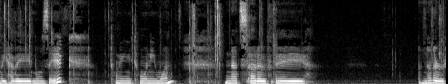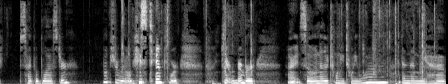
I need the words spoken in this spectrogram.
we have a Mosaic 2021, and that's out of a another type of blaster. Not sure what all these stand for. Can't remember. All right, so another 2021, and then we have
